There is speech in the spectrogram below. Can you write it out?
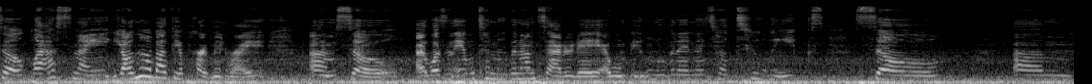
so last night, y'all know about the apartment, right? Um, so I wasn't able to move in on Saturday. I won't be moving in until two weeks. So, um,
